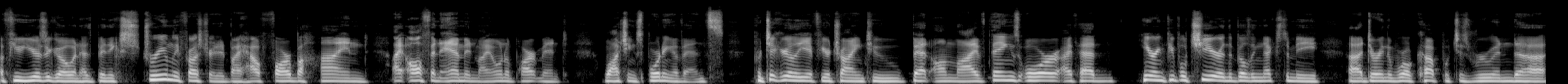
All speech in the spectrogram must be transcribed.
a few years ago and has been extremely frustrated by how far behind I often am in my own apartment watching sporting events, particularly if you're trying to bet on live things. Or I've had hearing people cheer in the building next to me uh, during the World Cup, which has ruined uh,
